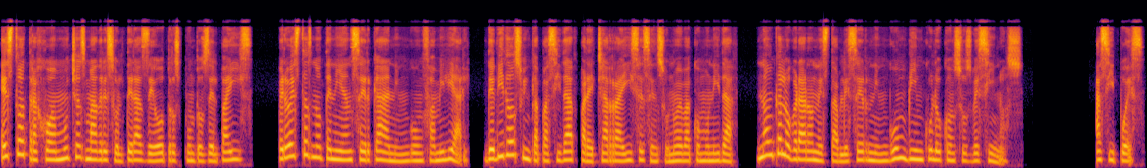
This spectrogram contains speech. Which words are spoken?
Esto atrajo a muchas madres solteras de otros puntos del país, pero éstas no tenían cerca a ningún familiar, debido a su incapacidad para echar raíces en su nueva comunidad, nunca lograron establecer ningún vínculo con sus vecinos. Así pues,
